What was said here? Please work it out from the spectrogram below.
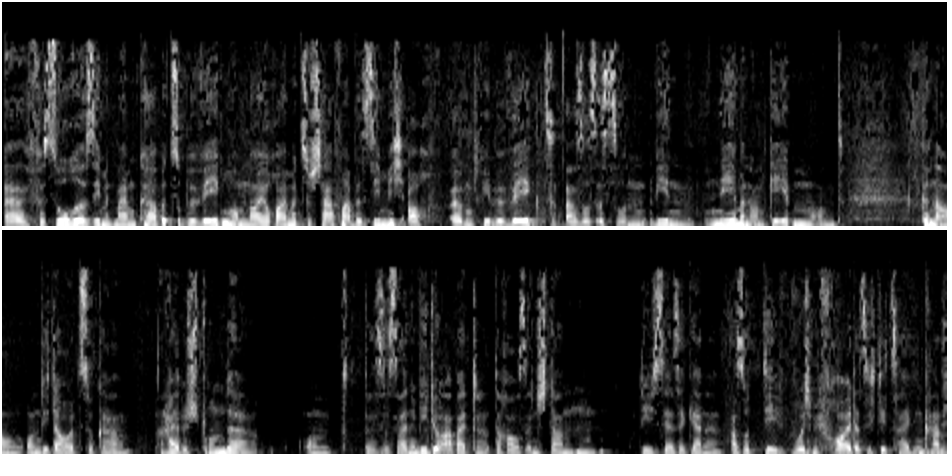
äh, versuche, sie mit meinem Körper zu bewegen, um neue Räume zu schaffen, aber sie mich auch irgendwie bewegt. Also es ist so ein, wie ein Nehmen und Geben und genau, und die dauert sogar eine halbe Stunde und das ist eine Videoarbeit daraus entstanden die ich sehr, sehr gerne, also die, wo ich mich freue, dass ich die zeigen kann.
